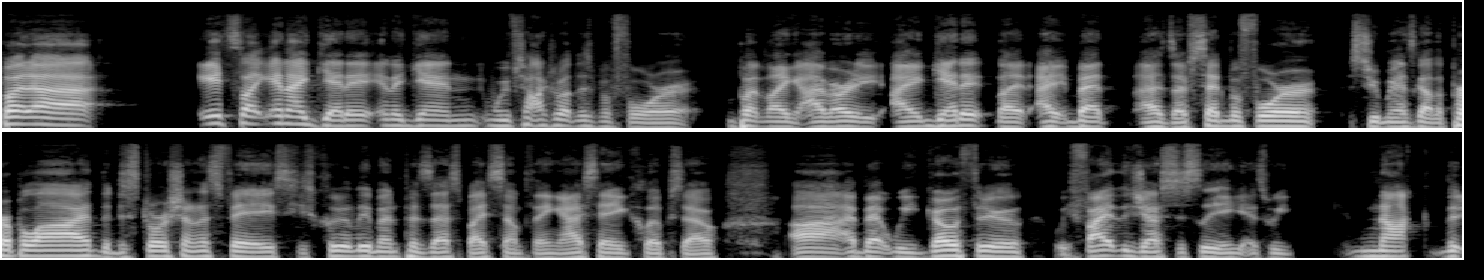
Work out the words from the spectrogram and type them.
But uh, it's like, and I get it. And again, we've talked about this before, but like I've already, I get it. Like I bet, as I've said before, Superman's got the purple eye, the distortion on his face. He's clearly been possessed by something. I say Eclipso. Uh, I bet we go through, we fight the Justice League as we knock the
